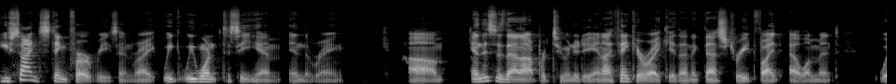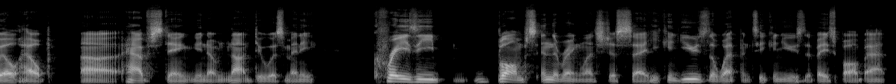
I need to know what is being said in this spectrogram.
you signed Sting for a reason, right? We we want to see him in the ring. Um, and this is that opportunity. And I think you're right, kid. I think that street fight element will help uh, have Sting, you know, not do as many crazy bumps in the ring. Let's just say he can use the weapons. He can use the baseball bat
